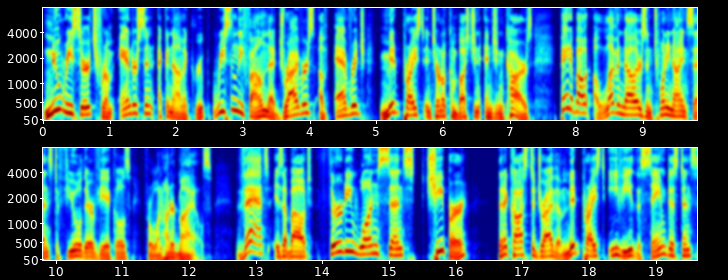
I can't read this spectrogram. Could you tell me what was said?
New research from Anderson Economic Group recently found that drivers of average mid priced internal combustion engine cars paid about $11.29 to fuel their vehicles for 100 miles. That is about 31 cents cheaper than it costs to drive a mid priced EV the same distance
